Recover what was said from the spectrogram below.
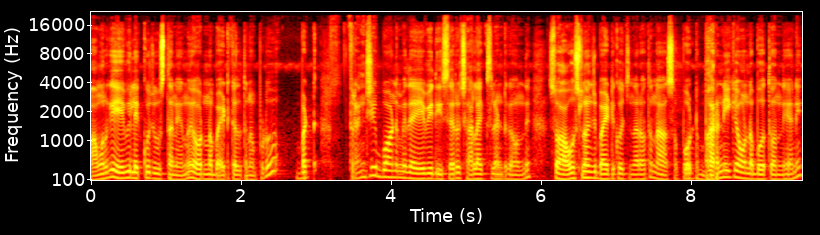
మామూలుగా ఏవీలు ఎక్కువ చూస్తాను నేను ఎవరన్నా బయటకు వెళ్తున్నప్పుడు బట్ ఫ్రెండ్షిప్ బాండ్ మీద ఏవి తీశారు. చాలా ఎక్సలెంట్గా ఉంది. సో హౌస్లోంచి బయటకు వచ్చిన తర్వాత నా సపోర్ట్ భరణికే ఉండబోతోంది అని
